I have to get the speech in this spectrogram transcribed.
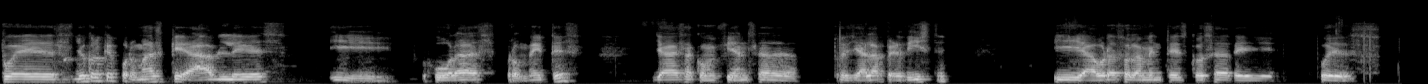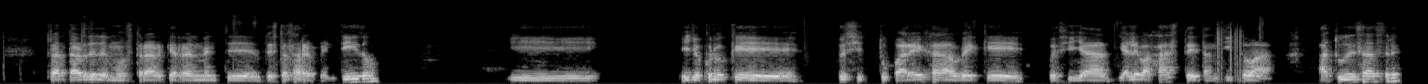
Pues yo creo que por más que hables y juras, prometes, ya esa confianza pues ya la perdiste. Y ahora solamente es cosa de pues tratar de demostrar que realmente estás arrepentido. Y, y yo creo que pues si tu pareja ve que pues si ya, ya le bajaste tantito a, a tu desastre,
